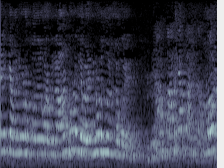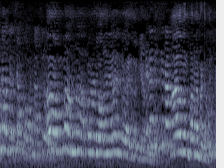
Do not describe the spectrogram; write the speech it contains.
എനിക്ക് അവന്റെ കൂടെ പോകുന്നത് കുഴപ്പമില്ല. ആണ്ടോടല്ലേ എന്നോടൊന്നുമല്ലോ പോയെ? അത് അമ്മ അമ്മ അപ്പനോട് പറഞ്ഞ ഞാൻ എന്റെ കാര്യം. നോക്കിയാണ് അതൊന്നും പറഞ്ഞ പറ്റത്തില്ല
